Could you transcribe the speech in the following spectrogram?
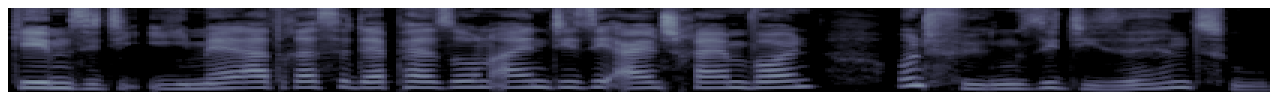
Geben Sie die E-Mail-Adresse der Person ein, die Sie einschreiben wollen, und fügen Sie diese hinzu.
